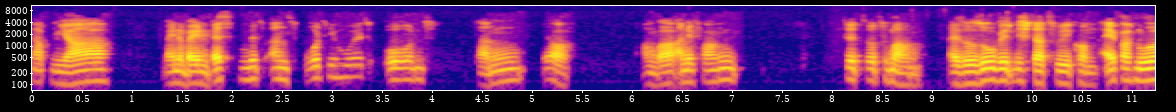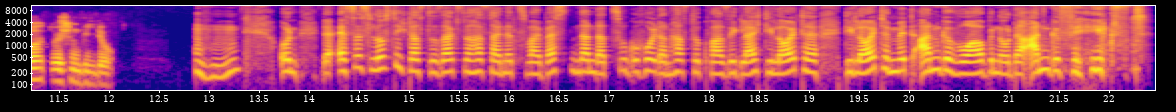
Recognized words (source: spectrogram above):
knapp einem Jahr meine beiden Besten mit ans Boot geholt und dann, ja, haben wir angefangen, das so zu machen. Also so bin ich dazu gekommen. Einfach nur durch ein Video. Mhm. Und es ist lustig, dass du sagst, du hast deine zwei Besten dann dazu geholt, dann hast du quasi gleich die Leute, die Leute mit angeworben oder angefixt.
